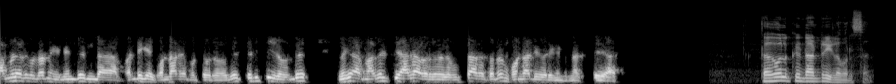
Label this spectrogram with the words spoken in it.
தமிழர்களுடன் இணைந்து இந்த பண்டிகை கொண்டாடப்பட்டு வருவது திருச்சியில் வந்து மிக மகிழ்ச்சியாக அவர்கள் உற்சாகத்துடன் கொண்டாடி வருகின்றனர். தகவலுக்கு நன்றி இளவரசன்.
